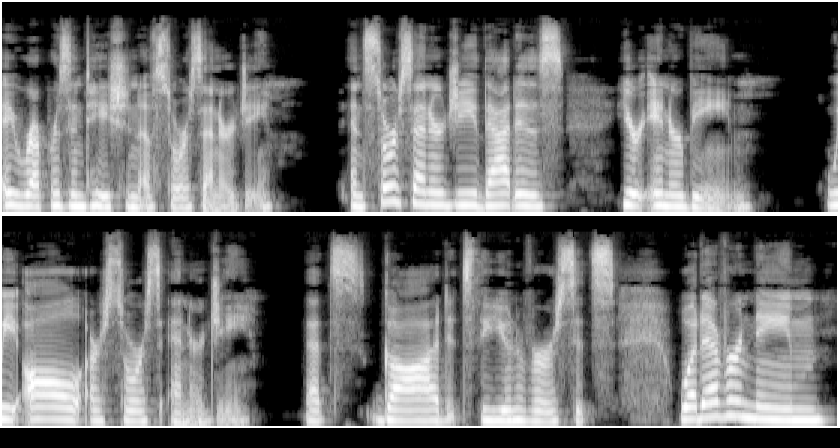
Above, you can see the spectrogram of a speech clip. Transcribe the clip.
a representation of source energy. And source energy, that is your inner being. We all are source energy. That's God, it's the universe, it's whatever name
